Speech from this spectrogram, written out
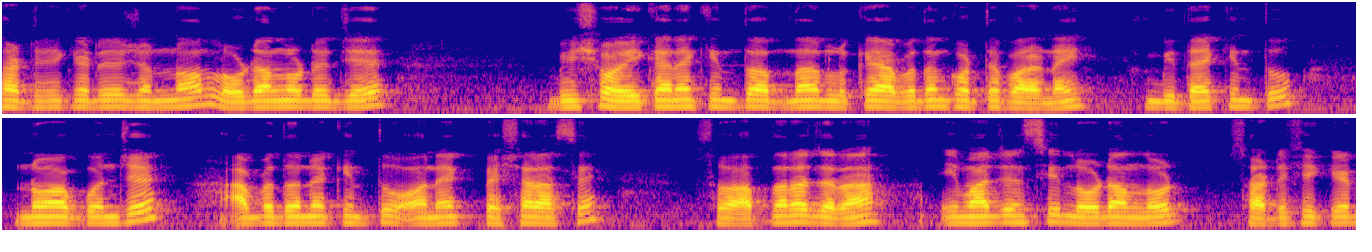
সার্টিফিকেটের জন্য লোড আনলোডের যে বিষয়, এখানে কিন্তু আপনার লোকে আবেদন করতে পারে নাই। বিদায় কিন্তু নবাবগঞ্জে আবেদনে কিন্তু অনেক প্রেশার আছে। সো আপনারা যারা ইমার্জেন্সি লোড আনলোড সার্টিফিকেট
